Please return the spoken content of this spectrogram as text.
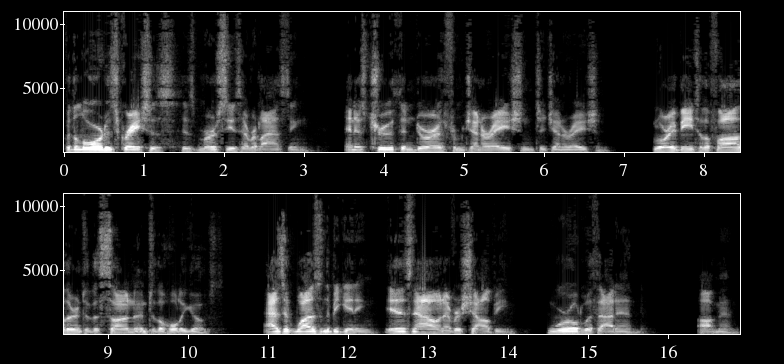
For the Lord is gracious, his mercy is everlasting, and his truth endureth from generation to generation. Glory be to the Father, and to the Son, and to the Holy Ghost, as it was in the beginning, is now, and ever shall be, world without end. Amen.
